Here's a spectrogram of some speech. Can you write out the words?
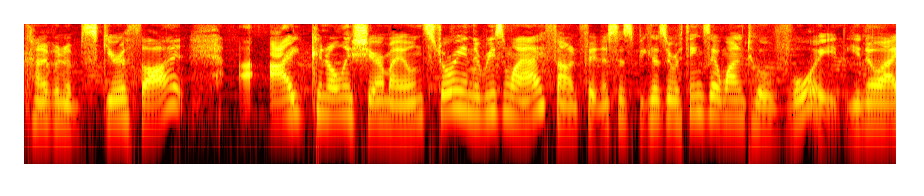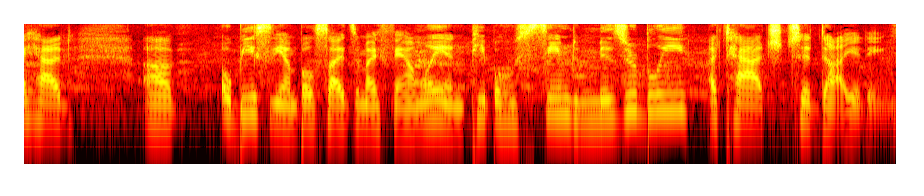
kind of an obscure thought, I- can only share my own story. And the reason why I found fitness is because there were things I wanted to avoid. You know, I had. Uh, Obesity on both sides of my family, and people who seemed miserably attached to dieting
